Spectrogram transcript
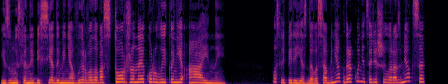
Из мысленной беседы меня вырвало восторженное курлыканье Айны. После переезда в особняк драконица решила размяться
